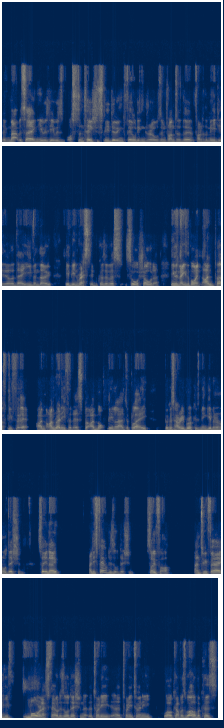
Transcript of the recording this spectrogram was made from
I think Matt was saying he was he was ostentatiously doing fielding drills in front of the front of the media the other day, even though he'd been rested because of a sore shoulder. He was making the point: I'm perfectly fit. I'm I'm ready for this, but I'm not being allowed to play because Harry Brook has been given an audition. So you know, and he's failed his audition so far. And to be fair, he more or less failed his audition at the 20, uh, 2020 World Cup as well because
